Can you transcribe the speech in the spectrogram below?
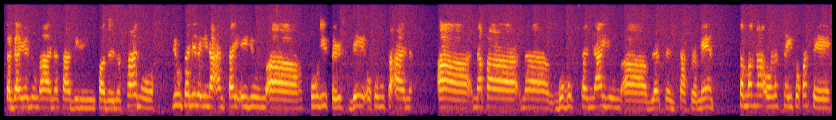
kagaya nung uh, nasabi ni Father Lozano, yung kanilang inaantay ay yung uh, Holy Thursday o kung saan uh, naka na bubuksan na yung uh, Blessed Sacrament. Sa mga oras na ito kasi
